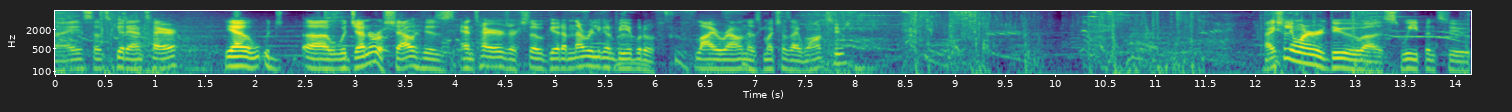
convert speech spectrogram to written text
Nice, that's good anti-air. Yeah, with, uh, with General Shao, his anti-airs are so good. I'm not really going to be able to fly around as much as I want to. I actually wanted to do a sweep into...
